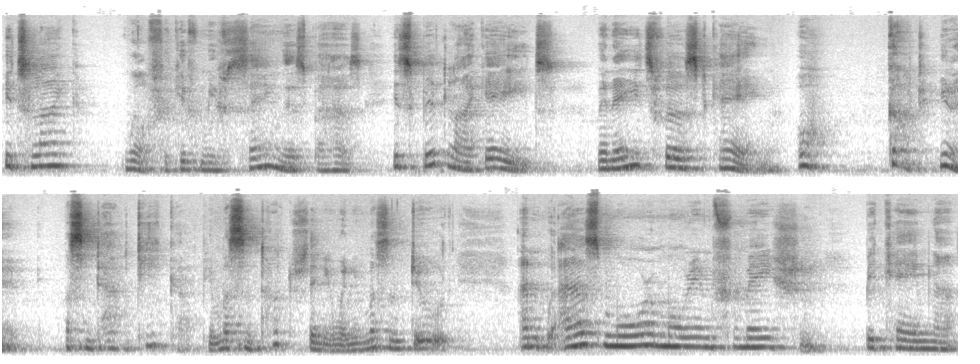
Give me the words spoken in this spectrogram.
It's like, well, forgive me for saying this perhaps, it's a bit like AIDS. When AIDS first came, oh, God, you know, mustn't have a teacup, you mustn't touch anyone, you mustn't do it. And as more and more information became now,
